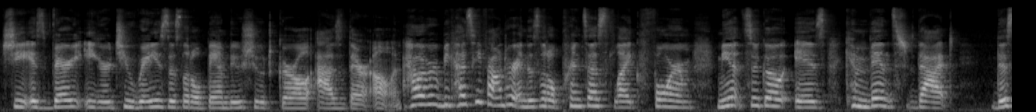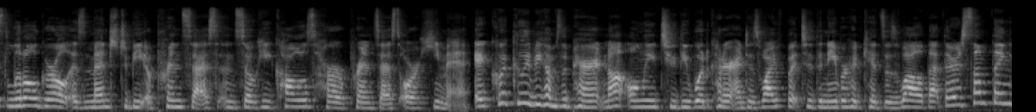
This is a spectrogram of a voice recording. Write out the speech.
she is very eager to raise this little bamboo shoot girl as their own. However, because he found her in this little princess-like form, Miyatsuko is convinced that this little girl is meant to be a princess and so he calls her princess or Hime. It quickly becomes apparent not only to the woodcutter and his wife but to the neighborhood kids as well that there is something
